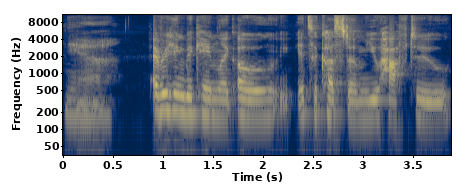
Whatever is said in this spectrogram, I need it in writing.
Yeah everything became like oh it's a custom. You have to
